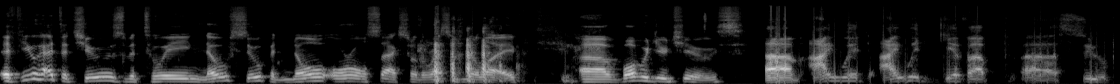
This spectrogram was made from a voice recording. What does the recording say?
if you had to choose between no soup and no oral sex for the rest of your life, uh, what would you choose? Um, I would I would give up uh, soup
